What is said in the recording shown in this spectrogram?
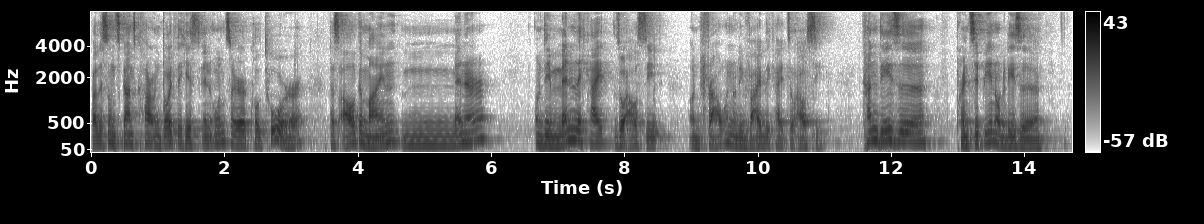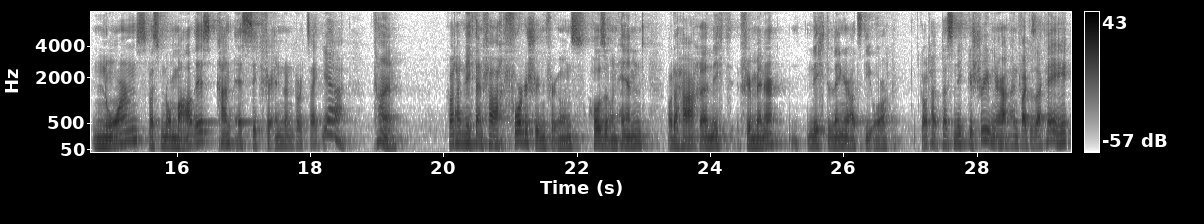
Weil es uns ganz klar und deutlich ist in unserer Kultur, dass allgemein Männer und die Männlichkeit so aussieht und Frauen und die Weiblichkeit so aussieht. Kann diese Prinzipien oder diese Norms, was normal ist, kann es sich verändern durch Zeit? Ja, kann. Gott hat nicht einfach vorgeschrieben für uns, Hose und Hemd oder Haare nicht für Männer, nicht länger als die Ohren. Gott hat das nicht geschrieben. Er hat einfach gesagt, hey,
